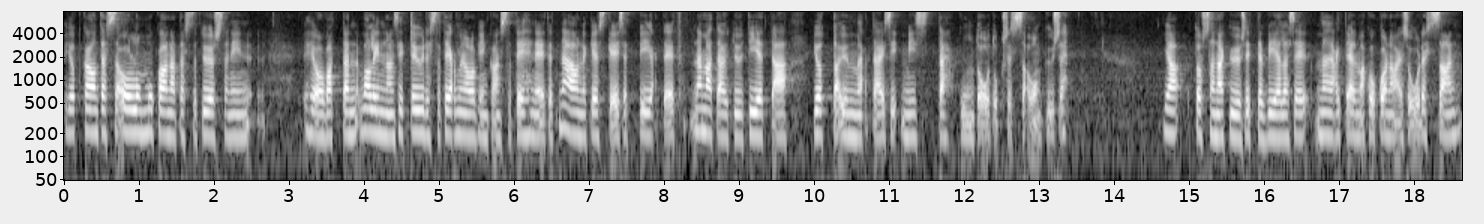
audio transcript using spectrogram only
jotka on tässä ollut mukana tässä työssä, niin he ovat tämän valinnan sitten yhdessä terminologin kanssa tehneet, että nämä on ne keskeiset piirteet. Nämä täytyy tietää, jotta ymmärtäisi, mistä kuntoutuksessa on kyse. Ja tuossa näkyy sitten vielä se määritelmä kokonaisuudessaan,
